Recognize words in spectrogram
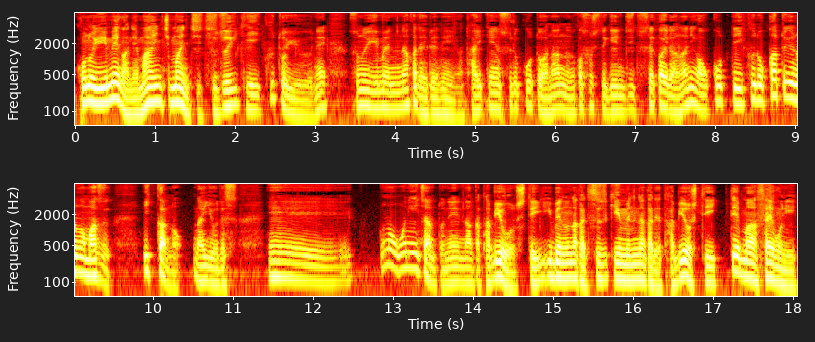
この夢がね、毎日毎日続いていくというね、その夢の中でレネーが体験することは何なのか、そして現実世界では何が起こっていくのかというのがまず一巻の内容です。えー、このお兄ちゃんとね、なんか旅をして、夢の中で、続き夢の中で旅をしていって、まあ最後に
